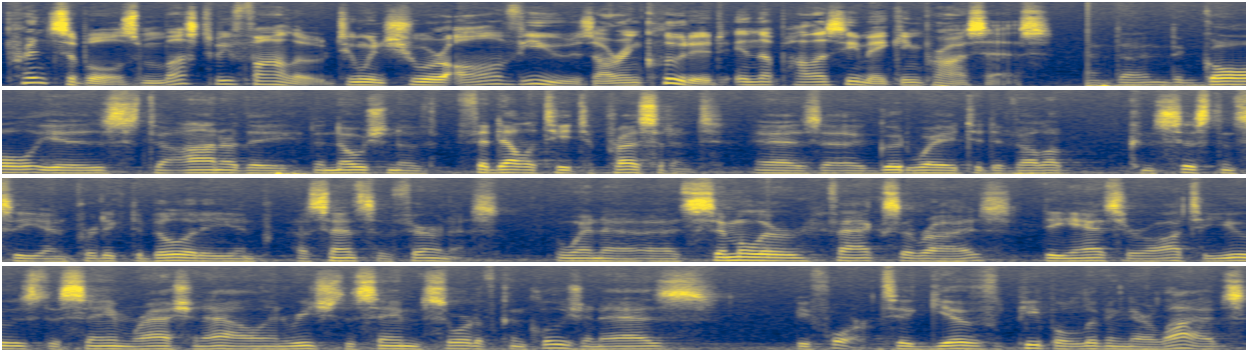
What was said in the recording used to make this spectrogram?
principles must be followed to ensure all views are included in the policymaking process. The, the goal is to honor the, the notion of fidelity to precedent as a good way to develop consistency and predictability and a sense of fairness. When uh, similar facts arise, the answer ought to use the same rationale and reach the same sort of conclusion as before, to give people living their lives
